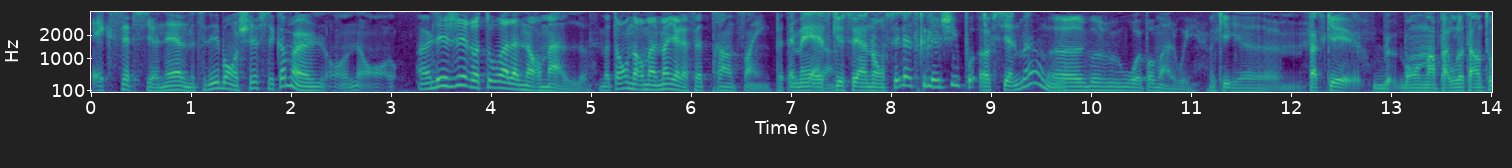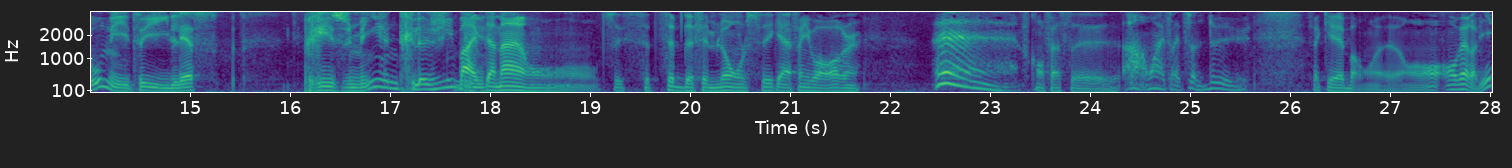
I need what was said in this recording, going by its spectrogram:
exceptionnels, mais c'est des bons chiffres. C'est comme un, on- on- un léger retour à la normale. là. Mettons, normalement, il aurait fait 35, peut-être. Mais 40. est-ce que c'est annoncé la trilogie officiellement ou... Euh, bah, ouais, pas mal, oui. Ok. Parce que bon, on en parlera tantôt, mais tu sais, il laisse présumer une trilogie. ben, mais- évidemment, on, c'est ce type de film-là, on le sait qu'à la fin, il va y avoir un. Ah! Faut qu'on fasse. euh, ah, ouais, ça va être ça le 2. Fait que, bon, euh, on, on verra bien.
